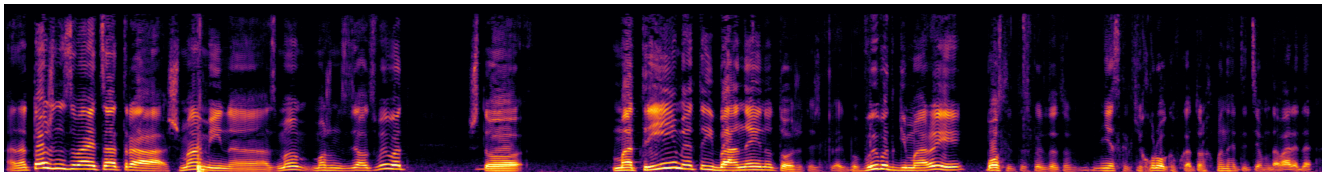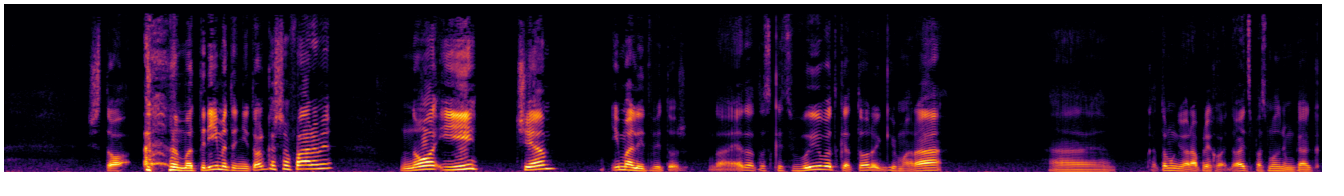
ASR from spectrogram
Она тоже называется атра, шмамина. Мы можем сделать вывод, что матрим это и банейну тоже. То есть, как бы вывод геморы, после, так сказать, вот нескольких уроков, которых мы на эту тему давали, да, что матрим это не только шафарами, но и чем? И молитвой тоже. Да, это, так сказать, вывод, который Гемора, э, к которому Гемора приходит. Давайте посмотрим, как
